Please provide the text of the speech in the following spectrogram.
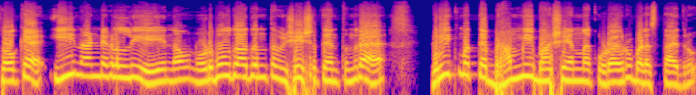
ಸೊ ಓಕೆ ಈ ನಾಣ್ಯಗಳಲ್ಲಿ ನಾವು ನೋಡಬಹುದಾದಂಥ ವಿಶೇಷತೆ ಅಂತಂದ್ರೆ, ಗ್ರೀಕ್ ಮತ್ತೆ ಬ್ರಾಹ್ಮಿ ಭಾಷೆಯನ್ನ ಕೂಡ ಇವರು ಬಳಸ್ತಾ ಇದ್ರು.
